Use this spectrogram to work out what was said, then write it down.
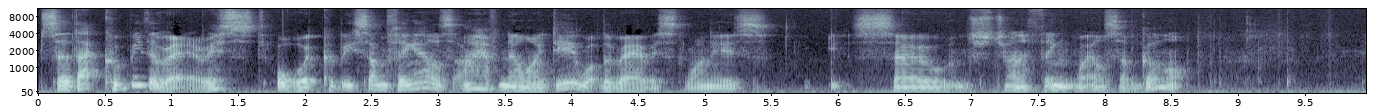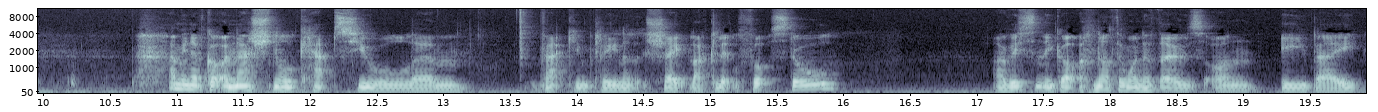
so that could be the rarest, or it could be something else. I have no idea what the rarest one is. So I'm just trying to think what else I've got. I mean, I've got a national capsule um, vacuum cleaner that's shaped like a little footstool. I recently got another one of those on eBay.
